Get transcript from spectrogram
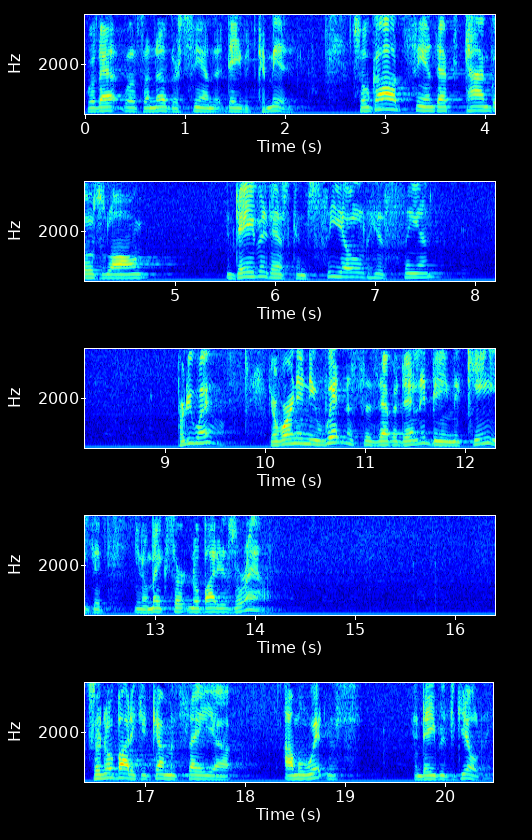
Well, that was another sin that David committed. So God sins after time goes along. David has concealed his sin pretty well. There weren't any witnesses, evidently, being the king. He could, you know, make certain nobody was around. So nobody could come and say, uh, I'm a witness, and David's guilty.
